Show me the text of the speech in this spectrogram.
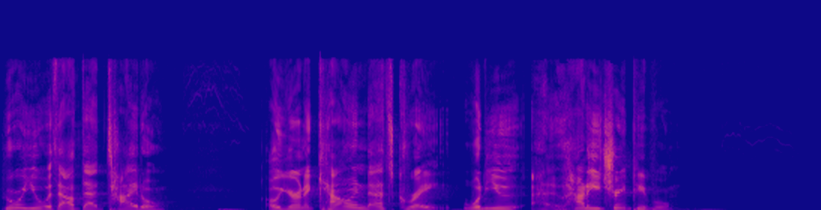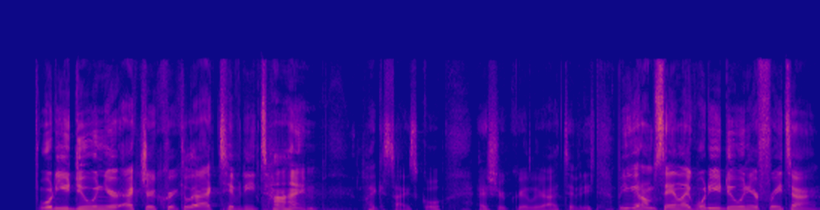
Who are you without that title? Oh, you're an accountant? That's great. What do you, how do you treat people? What do you do in your extracurricular activity time? Like it's high school extracurricular activities. But you get what I'm saying? Like, what do you do in your free time?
